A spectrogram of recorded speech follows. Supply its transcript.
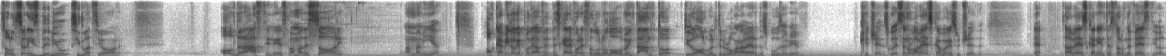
Soluzione is the new situazione. Old Rustin che spamma tesori. Mamma mia. Ho capito che poteva pescare foresta turno dopo, ma intanto ti tolgo il triplo mana verde, scusami. E che c'è? Scusa, se non la pesca poi che succede? Eh, se la pesca niente Storm the Festival.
